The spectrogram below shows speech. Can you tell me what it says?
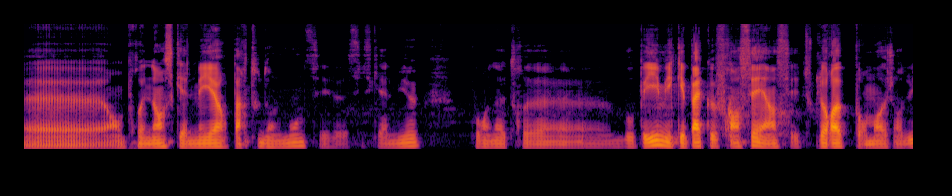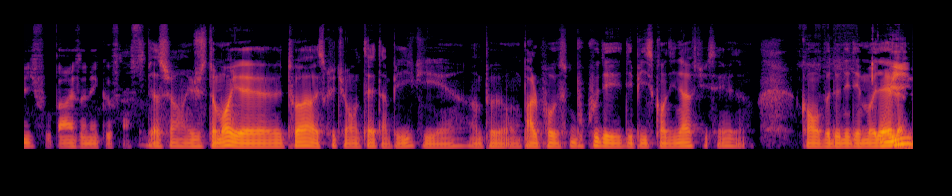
euh, en prenant ce qu'il y a de meilleur partout dans le monde, c'est ce qu'il y a de mieux pour notre euh, beau pays, mais qui n'est pas que français, hein, c'est toute l'Europe pour moi aujourd'hui, il ne faut pas raisonner que France. Bien sûr. Et justement, a- toi, est-ce que tu as en tête un pays qui est un peu. On parle beaucoup des, des pays scandinaves, tu sais, quand on veut donner des modèles. Oui,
